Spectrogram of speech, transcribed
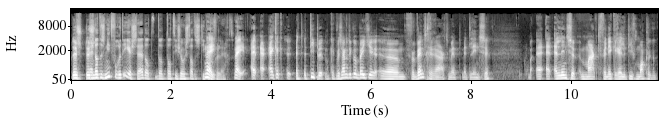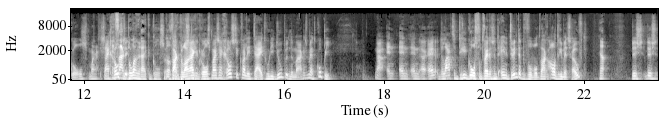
dus, dus en dat is niet voor het eerst hè, dat, dat, dat hij zo'n statistiek Nee. overlegt. Nee, en, en- en kijk, het, het type... Kijk, we zijn natuurlijk een beetje ehm, verwend geraakt met, met Linsen. Maar- En, en Linsen maakt, vind ik, relatief makkelijke goals. Maar zijn En grootste, vaak belangrijke goals. vaak belangrijke Zeker. goals. Maar zijn grootste kwaliteit, hoe die doelpunten maken, is met koppie. Nou, en, en, en eh, de laatste drie goals van 2021 bijvoorbeeld, waren alle drie met zijn hoofd. Ja. Dus, dus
